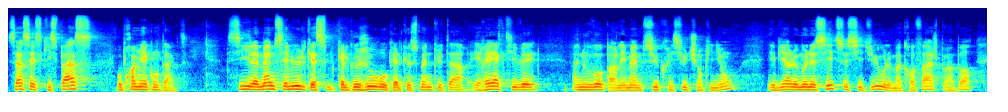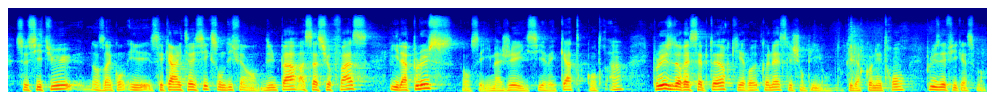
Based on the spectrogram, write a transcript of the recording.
Ça, c'est ce qui se passe au premier contact. Si la même cellule, quelques jours ou quelques semaines plus tard, est réactivée à nouveau par les mêmes sucres issus de champignons, eh bien le monocyte se situe, ou le macrophage, peu importe, se situe dans un... Ses caractéristiques sont différentes. D'une part, à sa surface, il a plus, c'est imagé ici avec 4 contre 1, plus de récepteurs qui reconnaissent les champignons. Donc ils les reconnaîtront plus efficacement.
